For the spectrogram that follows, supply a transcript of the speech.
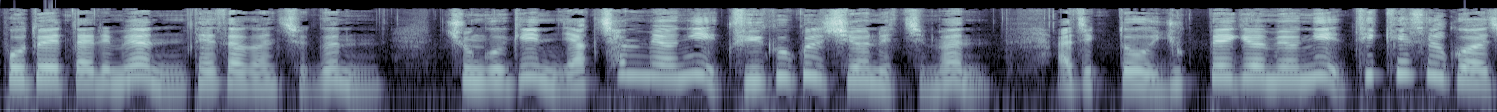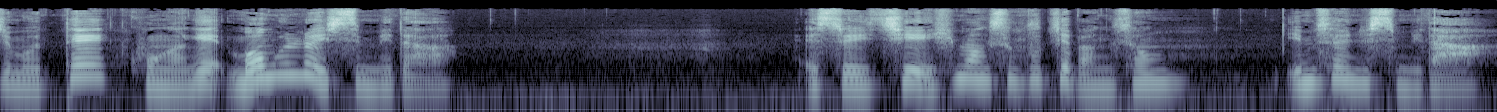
보도에 따르면 대사관 측은 중국인 약 1000명이 귀국을 지원했지만 아직도 600여 명이 티켓을 구하지 못해 공항에 머물러 있습니다. SH 희망성 국제방송 임서연이었습니다.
